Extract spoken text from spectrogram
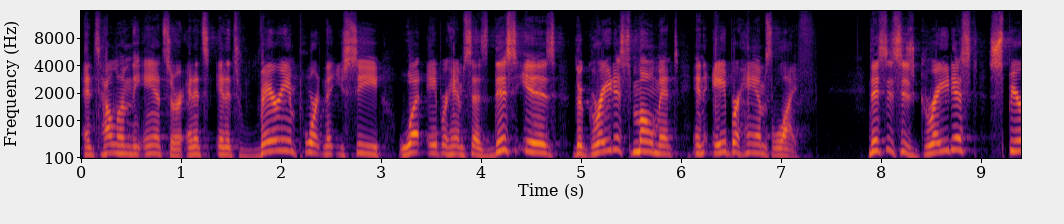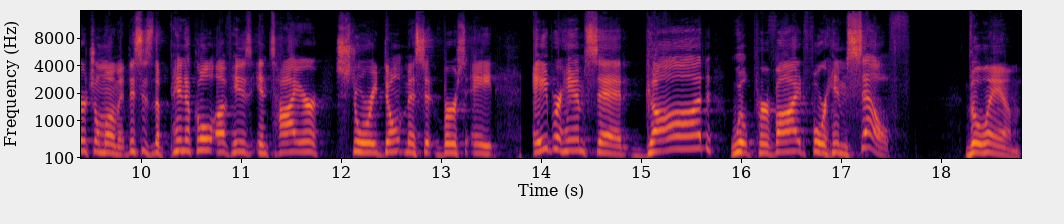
and tell him the answer. And it's, and it's very important that you see what Abraham says. This is the greatest moment in Abraham's life. This is his greatest spiritual moment. This is the pinnacle of his entire story. Don't miss it. Verse 8 Abraham said, God will provide for himself the lamb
